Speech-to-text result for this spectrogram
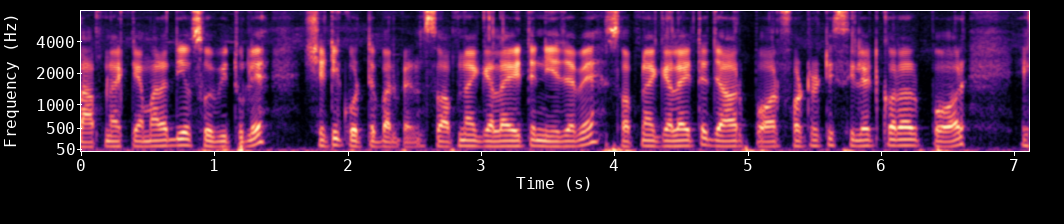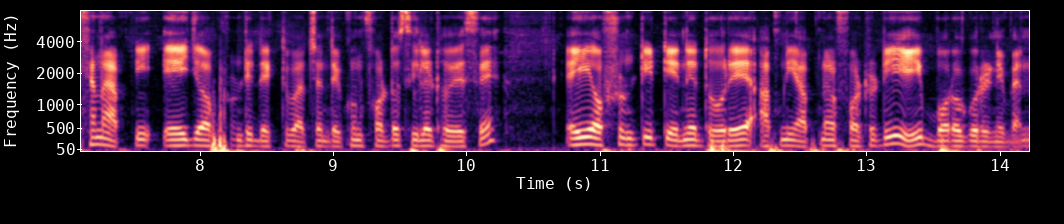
বা আপনার ক্যামেরা দিয়ে ছবি তুলে সেটি করতে পারবেন। সো আপনার গ্যালারিতে নিয়ে যাবে। সো আপনার গ্যালারিতে যাওয়ার পর ফটোটি সিলেক্ট করার পর এখানে আপনি এই যে অপশনটি দেখতে পাচ্ছেন, দেখুন ফটো সিলেক্ট হয়েছে। এই অপশনটি টেনে ধরে আপনি আপনার ফটোটি বড় করে নেবেন।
